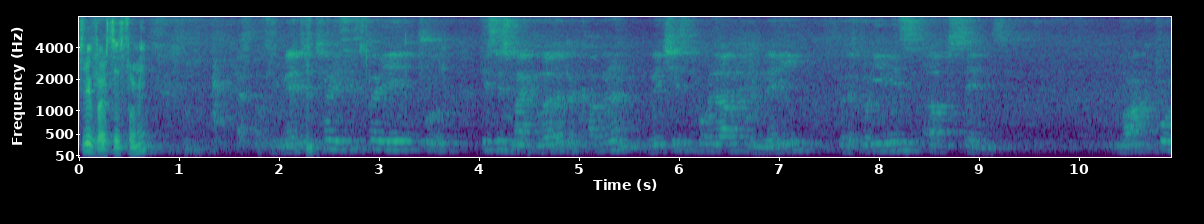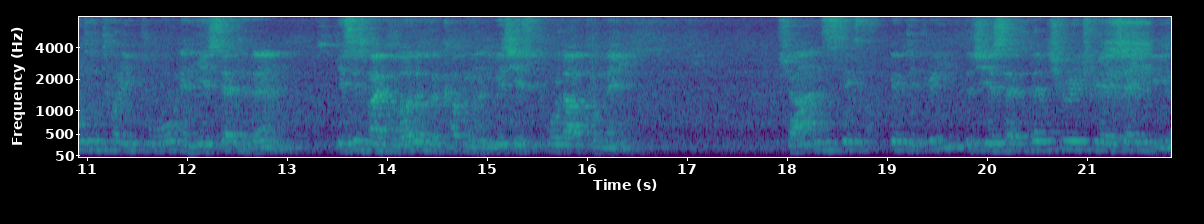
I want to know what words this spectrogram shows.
three verses for me? Matthew 26, 28, for this is my blood of the covenant, which is poured out for many for the forgiveness of sins. Mark 14, 24, and he said to them, This is my blood of the covenant, which is poured out for many. John 6, 53, but Jesus said to them, Truly, truly, I say to you,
